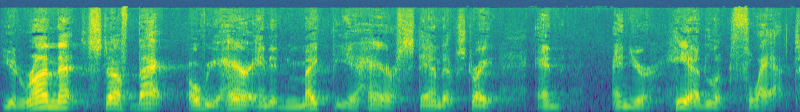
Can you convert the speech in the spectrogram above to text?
you'd run that stuff back over your hair, and it'd make your hair stand up straight and and your head looked flat.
